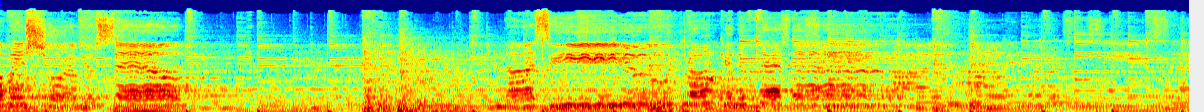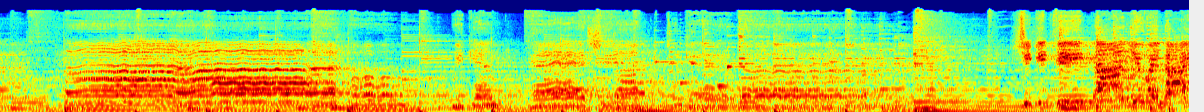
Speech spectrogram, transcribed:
always sure of yourself. Now I see you broken and I Chiquitita, you and I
